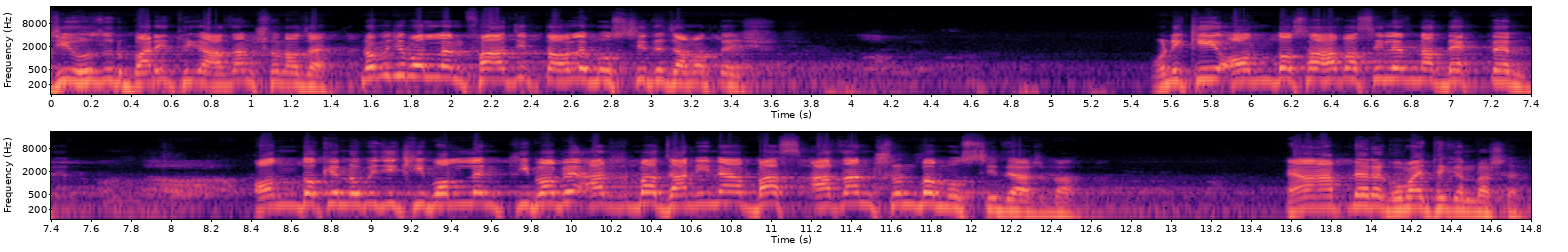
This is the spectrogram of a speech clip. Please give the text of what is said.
জি, হুজুর, বাড়ি থেকে আজান শোনা যায়। নবীজি বললেন, ফাজিব, তাহলে মসজিদে জামাতে এসো। উনি কি অন্ধ সাহাবা ছিলেন না দেখতেন? অন্ধকে নবীজি কি বললেন, কীভাবে আসবা জানি না, বাস আজান শুনবা, মসজিদে আসবা। হ্যাঁ আপনারা ঘুমাই থাকেন বাসায়।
